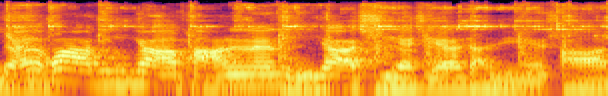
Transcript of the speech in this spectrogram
莲花的呀盘里呀，谢谢人山。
